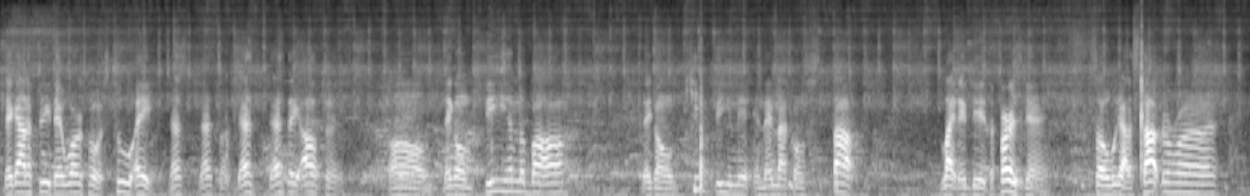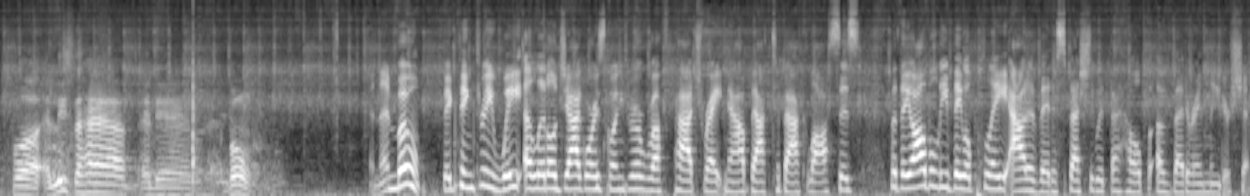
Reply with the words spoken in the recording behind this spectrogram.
they got to feed their workhorse two eight. That's that's that's that's their offense. Um, they're gonna feed him the ball. They're gonna keep feeding it, and they're not gonna stop like they did the first game. So we got to stop the run for at least a half, and then boom, and then boom, big thing three. Wait a little. Jaguars going through a rough patch right now, back to back losses, but they all believe they will play out of it, especially with the help of veteran leadership.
